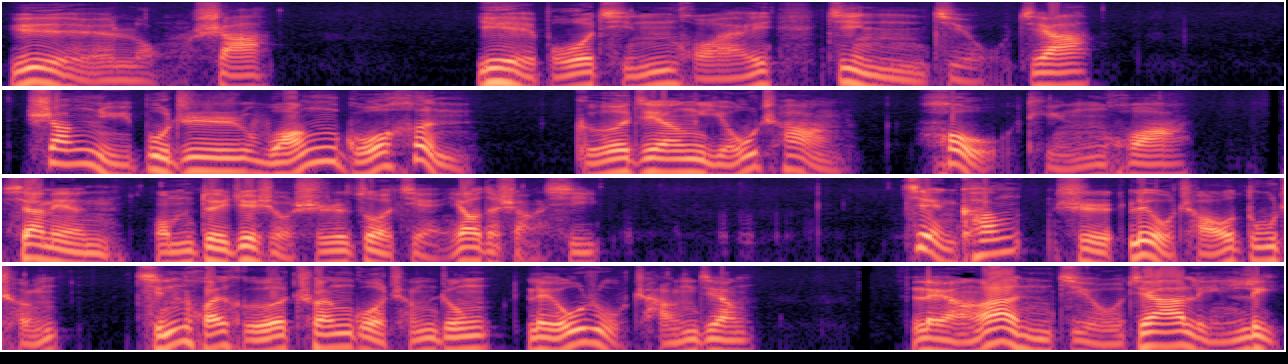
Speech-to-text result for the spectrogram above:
月笼沙，夜泊秦淮近酒家。商女不知亡国恨，隔江犹唱后庭花。下面我们对这首诗做简要的赏析。建康是六朝都城。秦淮河穿过城中，流入长江，两岸酒家林立，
